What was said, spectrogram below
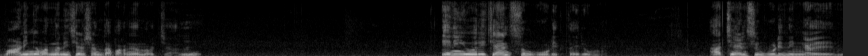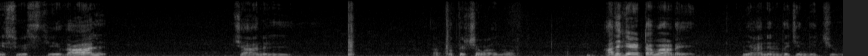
വാണിങ് വന്നതിന് ശേഷം എന്താ പറഞ്ഞതെന്ന് വെച്ചാൽ ഇനി ഒരു ചാൻസും കൂടി തരും. ആ ചാൻസും കൂടി നിങ്ങൾ മിസ്യൂസ് ചെയ്താൽ ചാനൽ അപ്രത്യക്ഷമാകുന്ന പറഞ്ഞു. അത് കേട്ട പാടെ ഞാൻ എന്ത് ചിന്തിച്ചു?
